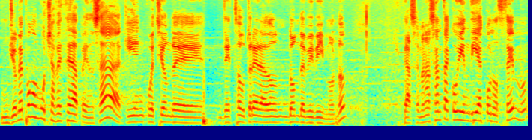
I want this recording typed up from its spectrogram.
Yo me pongo muchas veces a pensar aquí en cuestión de, de esta utrera don- donde vivimos, ¿no? La Semana Santa que hoy en día conocemos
